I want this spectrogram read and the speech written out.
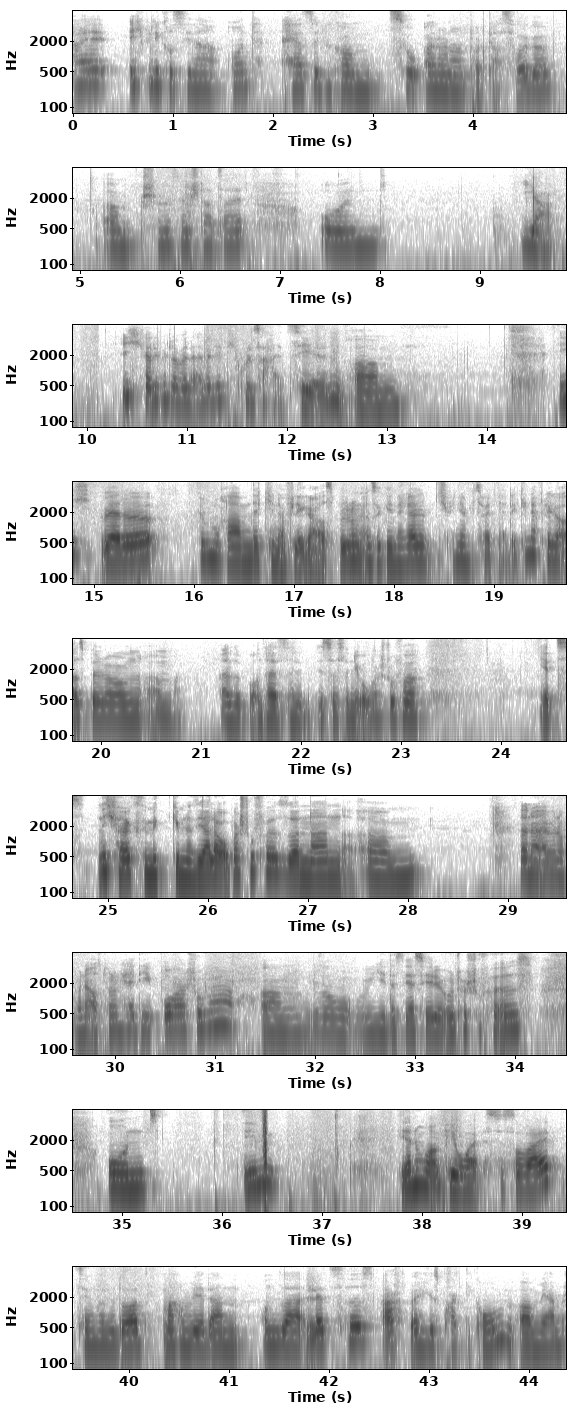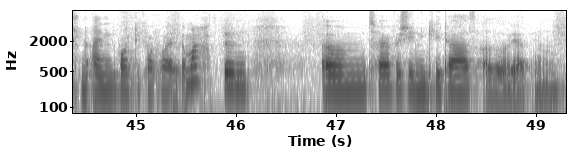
Hi, ich bin die Christina und herzlich willkommen zu einer neuen Podcast-Folge. Ähm, schön, dass ihr am Start seid. Und ja, ich kann euch mittlerweile eine richtig coole Sache erzählen. Ähm, ich werde im Rahmen der Kinderpflegeausbildung, also generell, ich bin ja im zweiten Jahr der Kinderpflegeausbildung, ähm, also bei uns heißt dann, ist das dann die Oberstufe, jetzt nicht verwechseln mit gymnasialer Oberstufe, sondern, ähm, sondern einfach nur von der Ausbildung her die Oberstufe, ähm, so wie das erste Jahr der Unterstufe ist. Und im Januar und Februar ist es soweit, beziehungsweise dort machen wir dann unser letztes achtwöchiges Praktikum. Ähm, wir haben schon einige Praktika vorher gemacht in ähm, zwei verschiedenen Kitas. Also wir hatten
